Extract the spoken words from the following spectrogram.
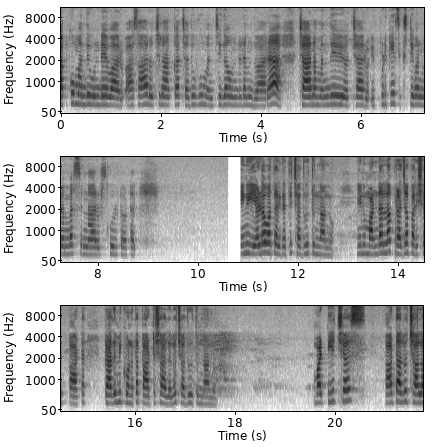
తక్కువ మంది ఉండేవారు. ఆ సార్ వచ్చినాక చదువు మంచిగా ఉండడం ద్వారా చాలా మంది వచ్చారు. ఇప్పటికీ సిక్స్టీ వన్ మెంబర్స్ ఉన్నారు స్కూల్ టోటల్. నేను ఏడవ తరగతి చదువుతున్నాను. నేను మండల ప్రజా పరిషత్ పాఠ ప్రాథమికోన్నత పాఠశాలలో చదువుతున్నాను. మా టీచర్స్ పాఠాలు చాలా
